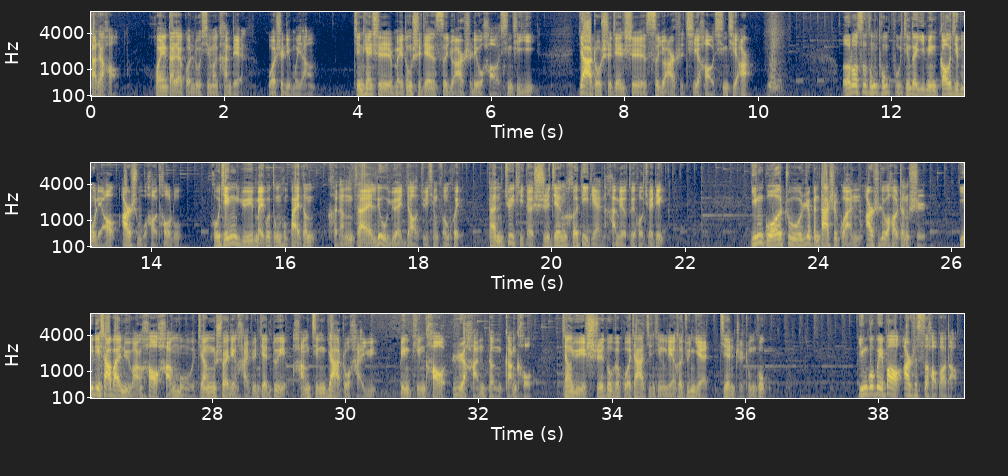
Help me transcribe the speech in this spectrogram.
大家好，欢迎大家关注新闻看点，我是李牧阳。今天是美东时间四月二十六号星期一，亚洲时间是四月二十七号星期二。俄罗斯总统普京的一名高级幕僚二十五号透露，普京与美国总统拜登可能在六月要举行峰会，但具体的时间和地点还没有最后确定。英国驻日本大使馆二十六号证实。伊丽莎白女王号航母将率领海军舰队航经亚洲海域，并停靠日韩等港口，将与十多个国家进行联合军演，剑指中共。英国《卫报》二十四号报道，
